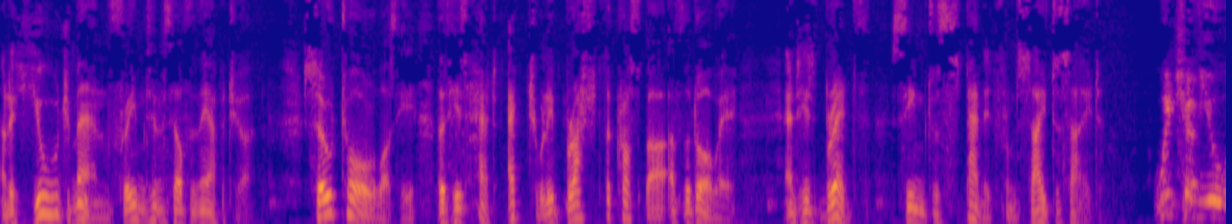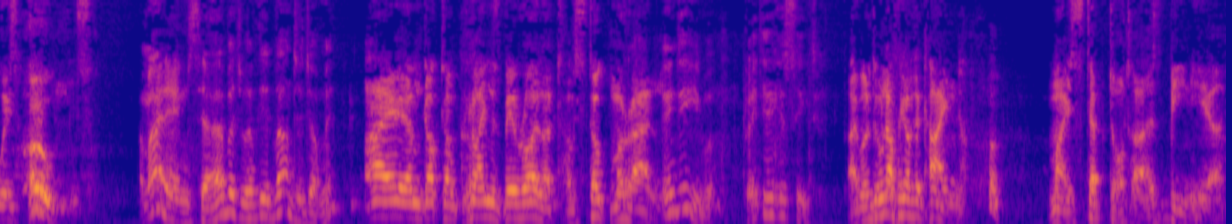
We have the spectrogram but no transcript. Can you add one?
and a huge man framed himself in the aperture. So tall was he that his hat actually brushed the crossbar of the doorway, and his breadth seemed to span it from side to side. Which of you is Holmes? My name, sir, but you have the advantage of me. I am Dr. Grimesby Roylott of Stoke Moran. Indeed. Well, pray take a seat. I will do nothing of the kind. My stepdaughter has been here.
